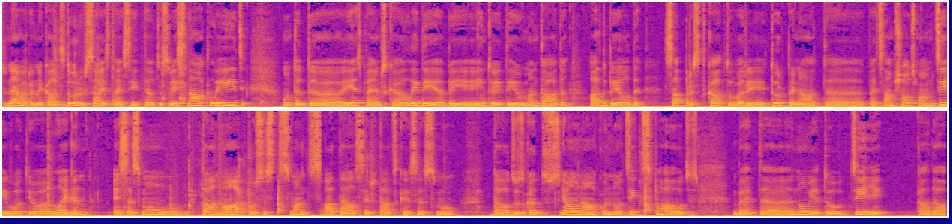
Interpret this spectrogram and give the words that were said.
Tu nevari nekādas durvis aiztaisīt, tev tas viss nāk līdzi. Un tad uh, iespējams, ka Lidija bija intuitīva man tāda atbilde, saprast, kā tu vari turpināt uh, pēc tām šausmām dzīvot. Jo, lai gan es esmu tā no ārpuses, tas mans attēls ir tāds, ka es esmu daudzus gadus jaunāka un no citas paudzes. Bet, uh, nu, ja tu dziļi kādā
